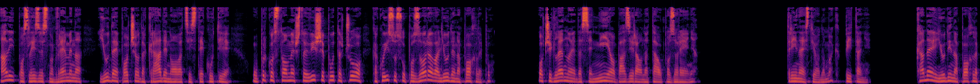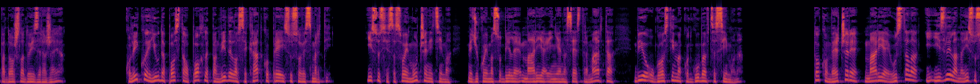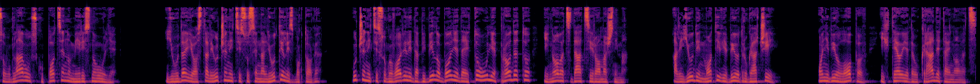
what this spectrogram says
Ali, posle izvesnog vremena, Juda je počeo da krade novac iz te kutije, uprkos tome što je više puta čuo kako Isus upozorava ljude na pohlepu. Očigledno je da se nije obazirao na ta upozorenja. 13. odlomak, pitanje. Kada je Judina pohlepa došla do izražaja? Koliko je Juda postao pohlepan videlo se kratko pre Isusove smrti. Isus je sa svojim učenicima, među kojima su bile Marija i njena sestra Marta, bio u gostima kod gubavca Simona. Tokom večere Marija je ustala i izlila na Isusovu glavu skupoceno mirisno ulje. Juda i ostali učenici su se naljutili zbog toga. Učenici su govorili da bi bilo bolje da je to ulje prodato i novac dat siromašnima. Ali Judin motiv je bio drugačiji. On je bio lopov i hteo je da ukrade taj novac.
